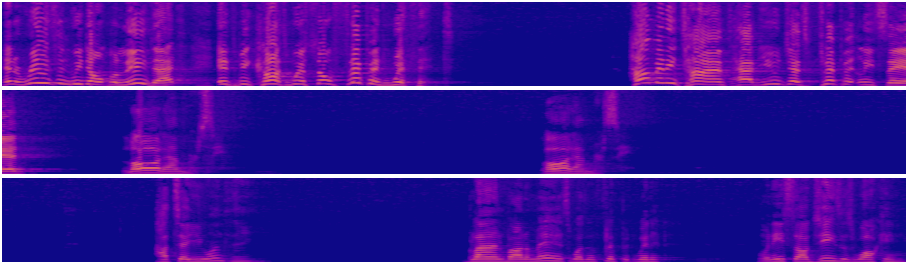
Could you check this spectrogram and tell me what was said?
And the reason we don't believe that is because we're so flippant with it. How many times have you just flippantly said, Lord, have mercy? Lord, have mercy. I'll tell you one thing. Blind Bartimaeus wasn't flippant with it. When he saw Jesus walking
